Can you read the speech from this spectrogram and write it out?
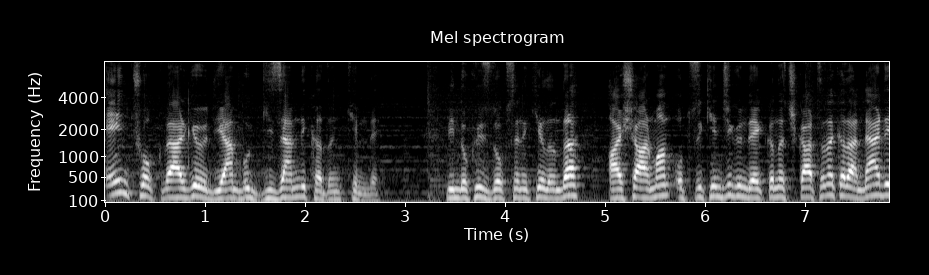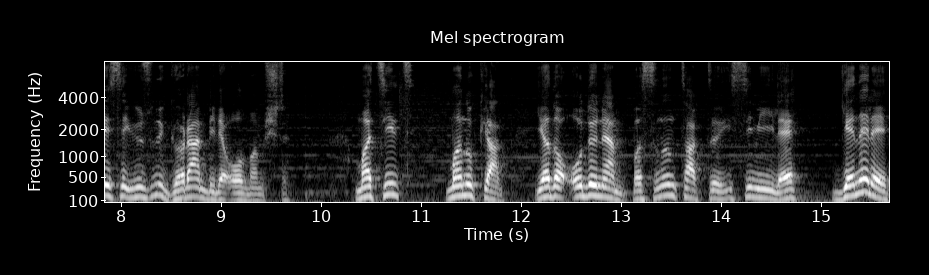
en çok vergi ödeyen bu gizemli kadın kimdi? 1992 yılında Ayşe Arman 32. günde ekrana çıkartana kadar neredeyse yüzünü gören bile olmamıştı. Matild Manukyan ya da o dönem basının taktığı ismiyle genel ev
